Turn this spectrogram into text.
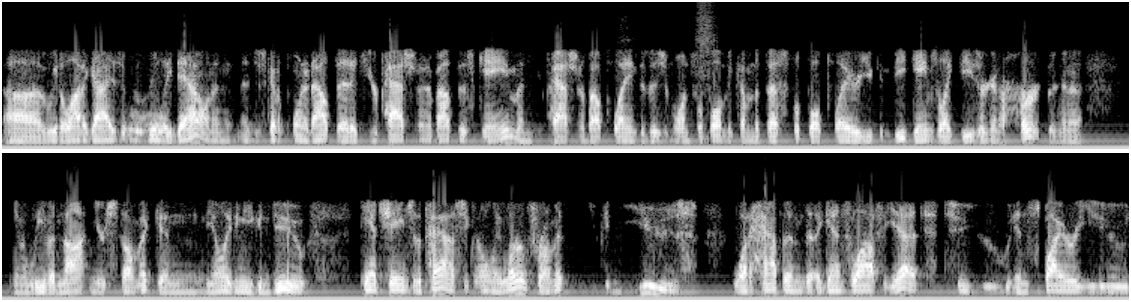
Uh, we had a lot of guys that were really down, and, and just got to point it out that if you're passionate about this game and you're passionate about playing Division One football and becoming the best football player you can be, games like these are going to hurt. They're going to you know leave a knot in your stomach and the only thing you can do can't change the past. You can only learn from it. You can use what happened against Lafayette to inspire you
